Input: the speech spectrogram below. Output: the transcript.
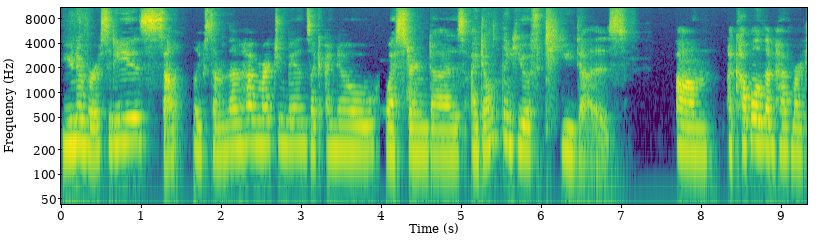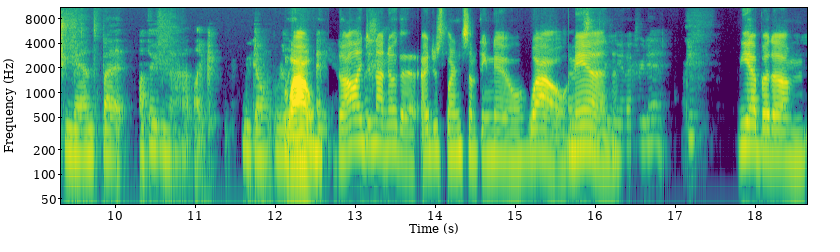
universities, some like some of them have marching bands. Like I know Western does. I don't think U of T does. Um, a couple of them have marching bands, but other than that, like we don't really. wow have well i did not know that i just learned something new wow Learn man new every day. yeah but um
